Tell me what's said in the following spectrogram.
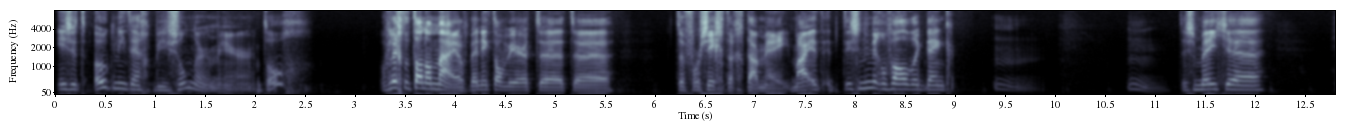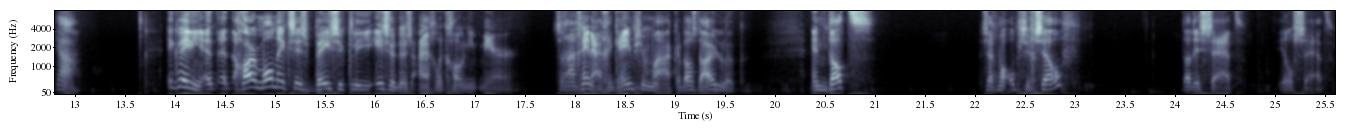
is het ook niet echt bijzonder meer, toch? Of ligt het dan aan mij? Of ben ik dan weer te, te, te voorzichtig daarmee? Maar het, het is in ieder geval dat ik denk, hmm, hmm, het is een beetje, ja, ik weet niet. Het, Harmonix is basically, is er dus eigenlijk gewoon niet meer. Ze gaan geen eigen games meer maken, dat is duidelijk. En dat, zeg maar op zichzelf, dat is sad. Heel sad.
